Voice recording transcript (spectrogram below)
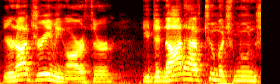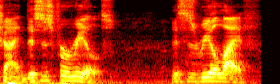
You're not dreaming, Arthur. You did not have too much moonshine. This is for reals. This is real life.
